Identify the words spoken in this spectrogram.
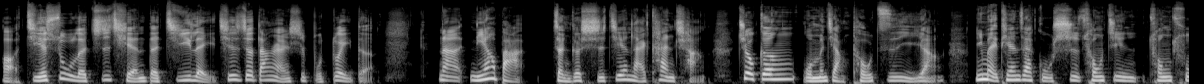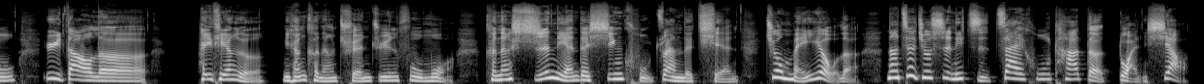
啊，结束了之前的积累，其实这当然是不对的。那你要把整个时间来看长，就跟我们讲投资一样，你每天在股市冲进冲出，遇到了黑天鹅。你很可能全军覆没，可能十年的辛苦赚的钱就没有了。那这就是你只在乎它的短效，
